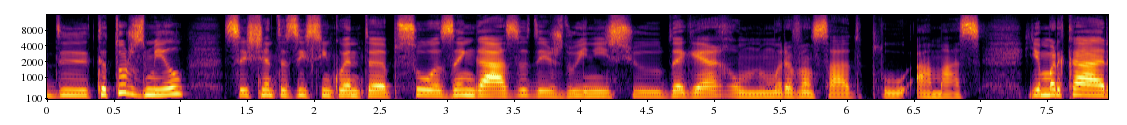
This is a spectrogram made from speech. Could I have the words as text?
de 14.650 pessoas em Gaza desde o início da guerra, um número avançado pelo Hamas. E a marcar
